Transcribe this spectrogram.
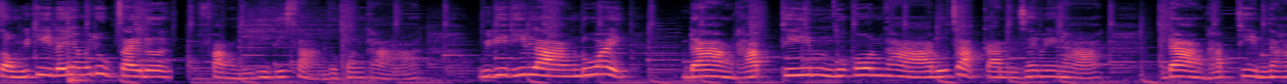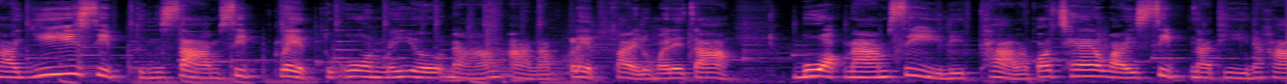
สองวิธีแล้วยังไม่ถูกใจเลยฟังวิธีที่ 3 ทุกคนค่ะวิธีที่ล้างด้วยด่างทับทิมทุกคนคะรู้จักกันใช่ไหมคะด่างทับทิมนะคะ 20ถึง30 เกล็ดทุกคนไม่เยอะนะ อ่านับเกล็ดใส่ลงไปเลยจ้า บวกน้ำ4ลิตรค่ะ แล้วก็แช่ไว้ 10 นาทีนะคะ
